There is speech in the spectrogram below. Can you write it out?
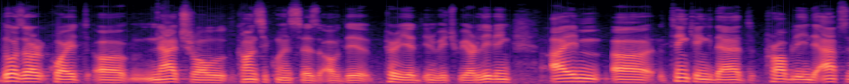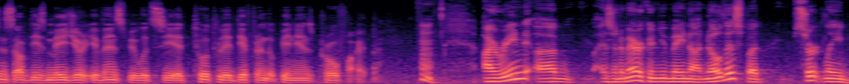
those are quite uh, natural consequences of the period in which we are living. I'm uh, thinking that probably in the absence of these major events, we would see a totally different opinions profile. Hmm. Irene, um, as an American, you may not know this, but certainly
